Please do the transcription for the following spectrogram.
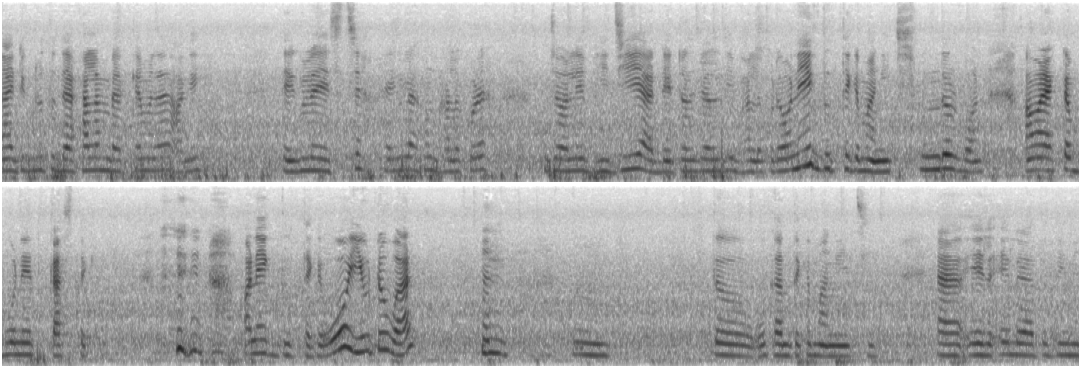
নাইটিগুলো তো দেখালাম ব্যাক ক্যামেরার আগে। এগুলো এসছে। এগুলো এখন ভালো করে জলে ভিজিয়ে আর ডেটল জল দিয়ে ভালো করে অনেক দূর থেকে মাঙিয়েছি সুন্দরবন। আমার একটা বোনের কাছ থেকে। অনেক দূর থেকে। ও ইউটিউবার। তো ওখান থেকে মাঙিয়েছি আহ, এল- এতদিনে।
